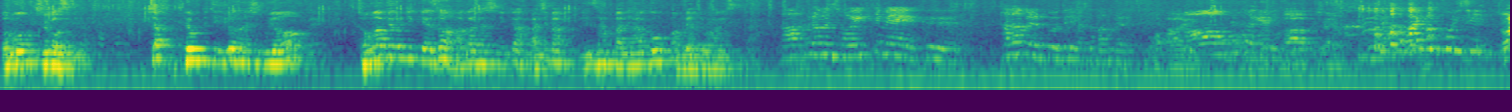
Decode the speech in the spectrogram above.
너무 즐거웠습니다. 자 배우분 이제 일어나시고요. 정화 배우님께서 아가 사시니까 마지막 인사 한마디 하고 마무리하도록 하겠습니다. 아 그러면 저희 팀의 그 단합을 보여드리면서 마무리하겠습니다. 아, 아 세상에. 아, 그 시간에. 아, 이거 보이지? 좋아!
